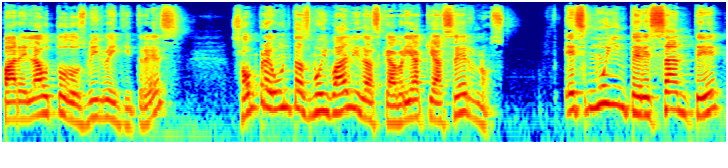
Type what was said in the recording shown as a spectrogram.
para el auto 2023? Son preguntas muy válidas que habría que hacernos. Es muy interesante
